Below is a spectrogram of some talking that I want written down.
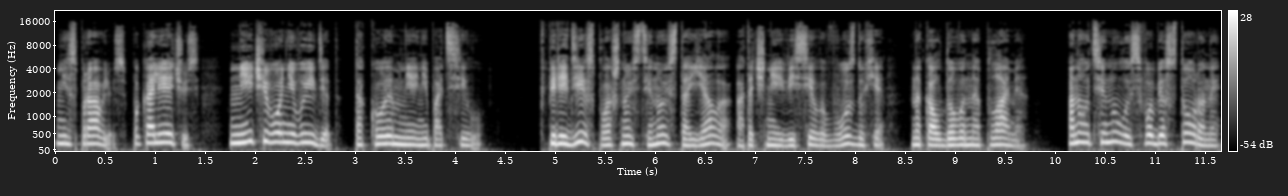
Не справлюсь, покалечусь, ничего не выйдет, такое мне не под силу. Впереди сплошной стеной стояло, а точнее висело в воздухе, наколдованное пламя — оно тянулось в обе стороны,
